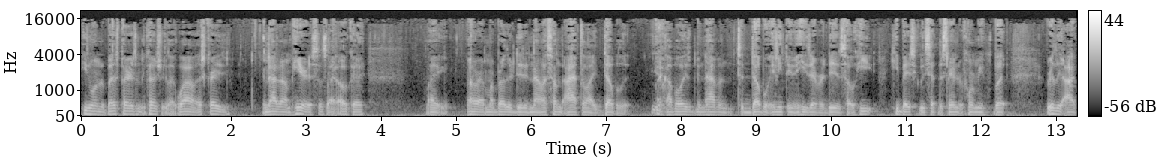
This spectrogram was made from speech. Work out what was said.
he's one of the best players in the country. Like, wow, that's crazy. And now that I'm here, it's just like, okay, like, all right, my brother did it. Now it's something I have to like double it. Like I've always been having to double anything that he's ever did. So he he basically set the standard for me. But really, I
